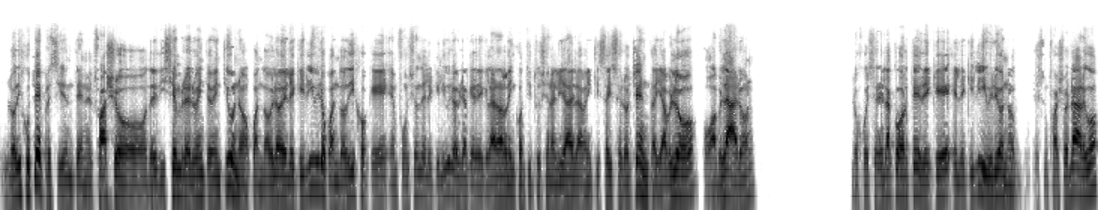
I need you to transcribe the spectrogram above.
lo dijo usted, presidente, en el fallo de diciembre del 2021, cuando habló del equilibrio, cuando dijo que en función del equilibrio habría que declarar la inconstitucionalidad de la 26080, y habló, o hablaron, los jueces de la Corte, de que el equilibrio, no es un fallo largo,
